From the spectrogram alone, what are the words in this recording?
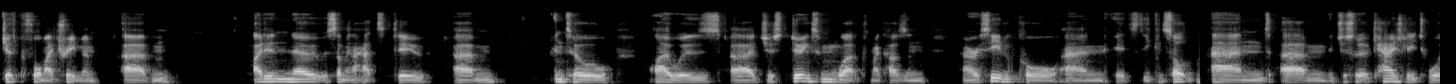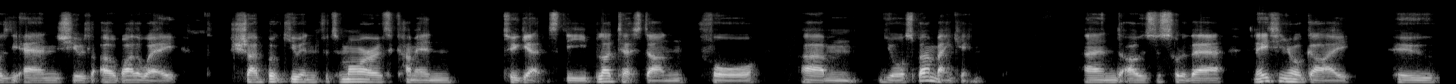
just before my treatment. Um, I didn't know it was something I had to do um, until I was uh, just doing some work for my cousin. I receive a call and it's the consultant, and um, just sort of casually towards the end, she was like, "Oh, by the way, should I book you in for tomorrow to come in to get the blood test done for um, your sperm banking?" And I was just sort of there, an 18 year old guy who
